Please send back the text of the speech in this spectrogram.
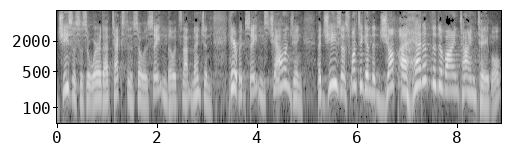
Jesus is aware of that text, and so is Satan, though it's not mentioned here. But Satan's challenging uh, Jesus, once again, to jump ahead of the divine timetable,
